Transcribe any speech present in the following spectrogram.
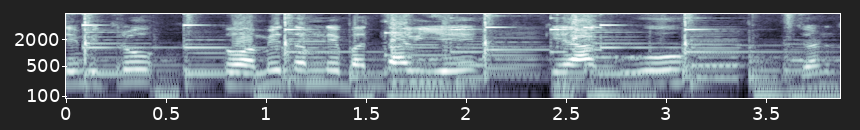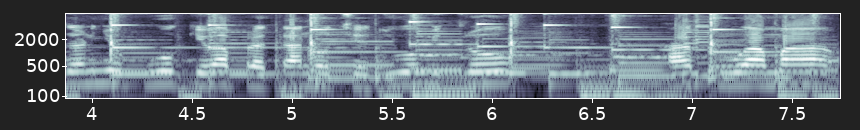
છે મિત્રો. તો અમે તમને બતાવીએ કે આ કૂવો જણજણિયો કૂવો કેવા પ્રકારનો છે? જુઓ મિત્રો, આ કૂવામાં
